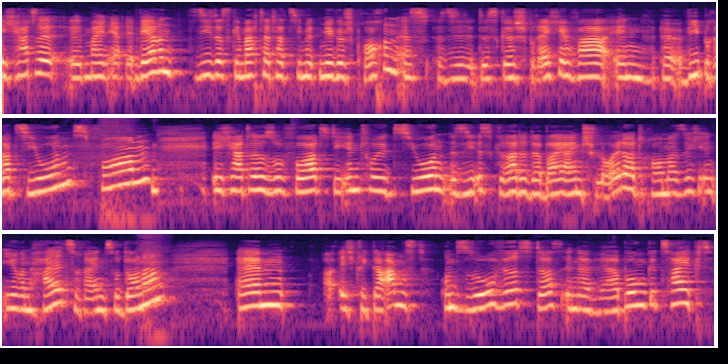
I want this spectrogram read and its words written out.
Ich hatte äh, mein, während sie das gemacht hat, hat sie mit mir gesprochen. Es, das Gespräch war in äh, Vibrationsform. Ich hatte sofort die Intuition, sie ist gerade dabei, ein Schleudertrauma sich in ihren Hals reinzudonnern. Ähm, ich krieg da Angst. Und so wird das in der Werbung gezeigt.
